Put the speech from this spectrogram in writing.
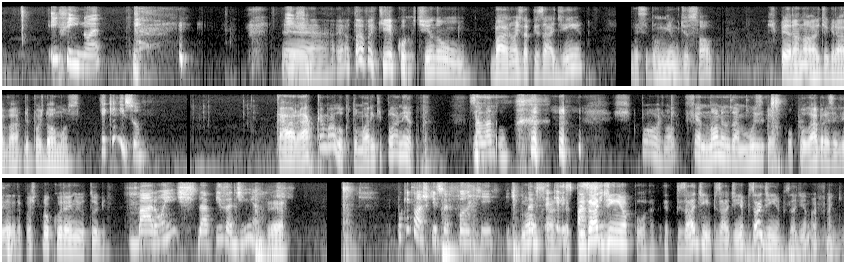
enfim, não é? É, eu tava aqui curtindo um Barões da Pisadinha nesse domingo de sol, esperando a hora de gravar depois do almoço. O que, que é isso? Caraca, maluco, tu mora em que planeta? Salvador. Pô, maluco, fenômeno da música popular brasileira. Depois tu procura aí no YouTube. Barões da Pisadinha? É. Por que, que eu acho que isso é funk? E, tipo, Não, deve ser cara, aquele é pisadinha, porra. É pisadinha, pisadinha, é pisadinha. Pisadinha não é funk.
